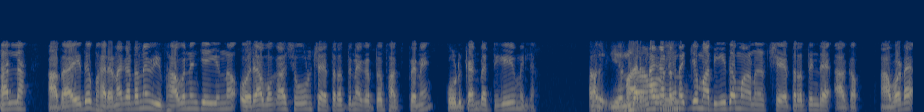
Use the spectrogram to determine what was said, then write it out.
അല്ല അതായത് ഭരണഘടന വിഭാവനം ചെയ്യുന്ന ഒരവകാശവും ക്ഷേത്രത്തിനകത്ത് ഭക്തന് കൊടുക്കാൻ പറ്റുകയുമില്ല. ഭരണഘടനയ്ക്കും അതീതമാണ് ക്ഷേത്രത്തിന്റെ അകം. അവിടെ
